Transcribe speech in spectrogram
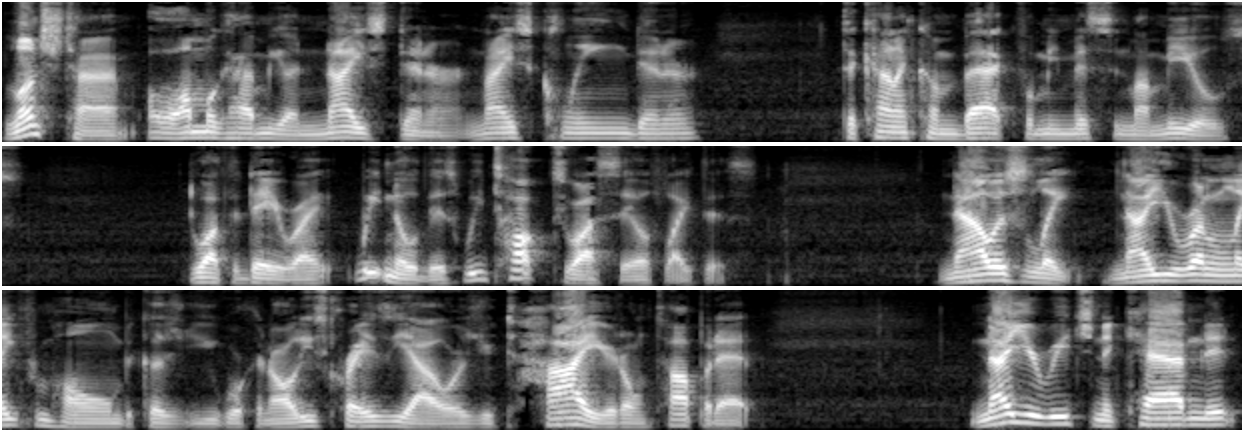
lunchtime, oh, I'm gonna have me a nice dinner, nice clean dinner to kind of come back for me missing my meals throughout the day, right? We know this. We talk to ourselves like this. Now it's late. Now you're running late from home because you're working all these crazy hours. You're tired on top of that. Now you're reaching the cabinet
